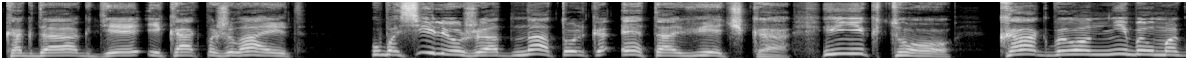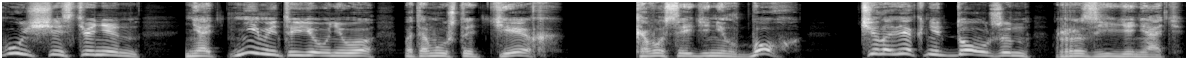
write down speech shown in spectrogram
когда, где и как пожелает. У Басилио же одна только эта овечка, и никто, как бы он ни был могущественен, — не отнимет ее у него, потому что тех, кого соединил Бог, человек не должен разъединять.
